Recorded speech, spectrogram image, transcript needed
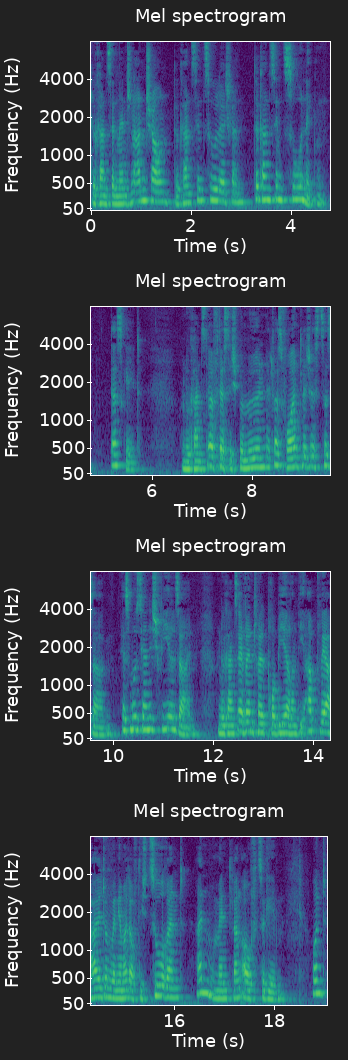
Du kannst den Menschen anschauen, du kannst ihm zulächeln, du kannst ihm zunicken. Das geht. Und du kannst öfters dich bemühen, etwas Freundliches zu sagen. Es muss ja nicht viel sein. Und du kannst eventuell probieren, die Abwehrhaltung, wenn jemand auf dich zurennt, einen Moment lang aufzugeben. Und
